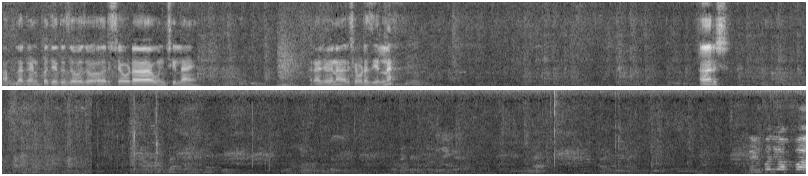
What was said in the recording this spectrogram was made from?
आपला गणपती आता जवळजवळ अर्श एवढा उंचीला आहे. राजू आहे ना? अर्श एवढाच येईल ना? हर्ष. गणपती बाप्पा.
